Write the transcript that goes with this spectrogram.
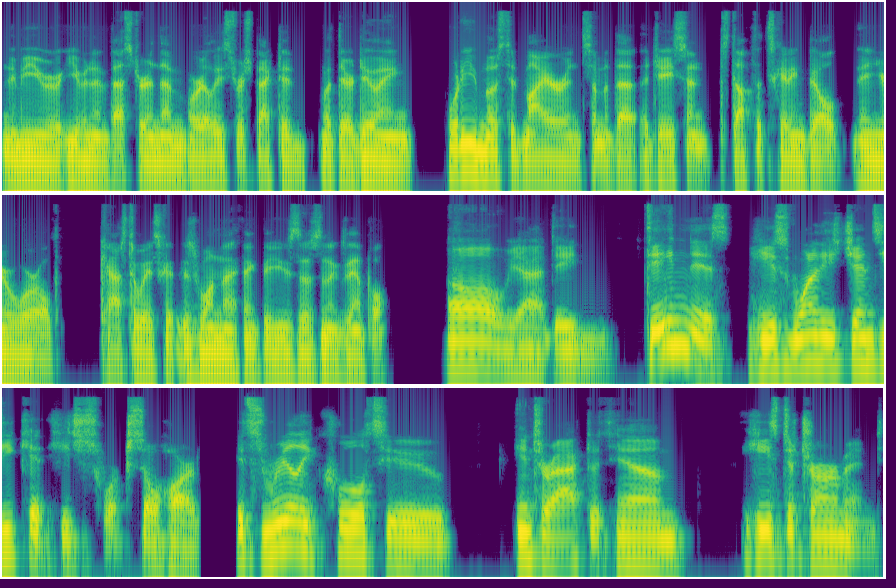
Maybe you were even an investor in them, or at least respected what they're doing. What do you most admire in some of the adjacent stuff that's getting built in your world? Castaways is one I think they use as an example. Oh yeah, Dayton. Dayton is he's one of these Gen Z kids. He just works so hard. It's really cool to interact with him. He's determined.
